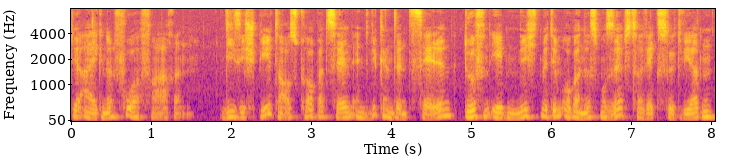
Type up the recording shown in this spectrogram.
der eigenen Vorfahren. Die sich später aus Körperzellen entwickelnden Zellen dürfen eben nicht mit dem Organismus selbst verwechselt werden,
